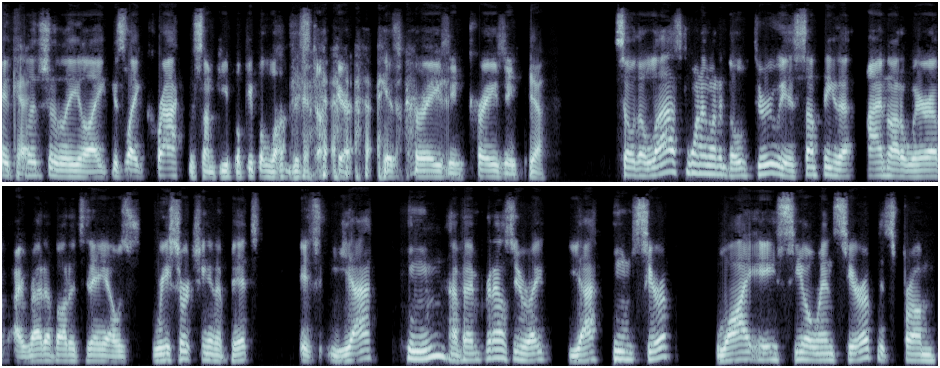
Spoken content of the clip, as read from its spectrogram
It's Okay. literally like it's like crack for some people. People love this stuff here. It's crazy, crazy. Yeah. So the last one I want to go through is something that I'm not aware of. I read about it today. I was researching it a bit. It's Yacon. Have I pronounced it right? Yacon syrup. Y A C O N syrup. It's from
